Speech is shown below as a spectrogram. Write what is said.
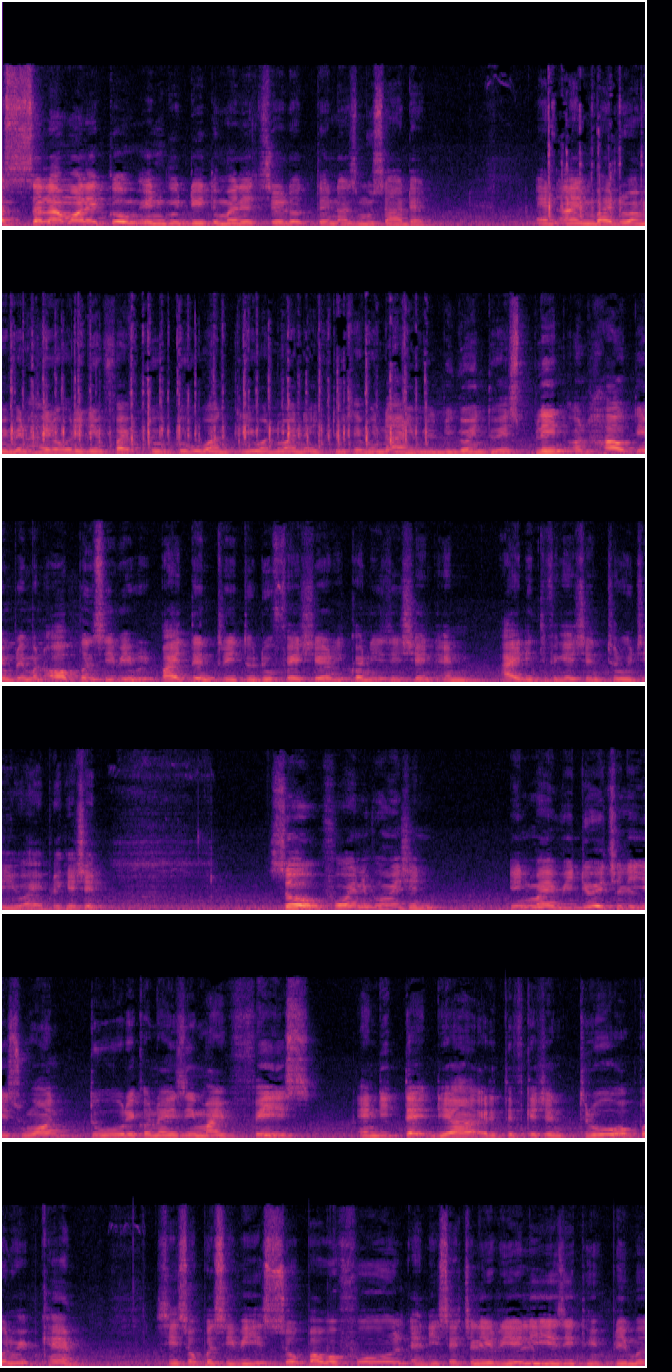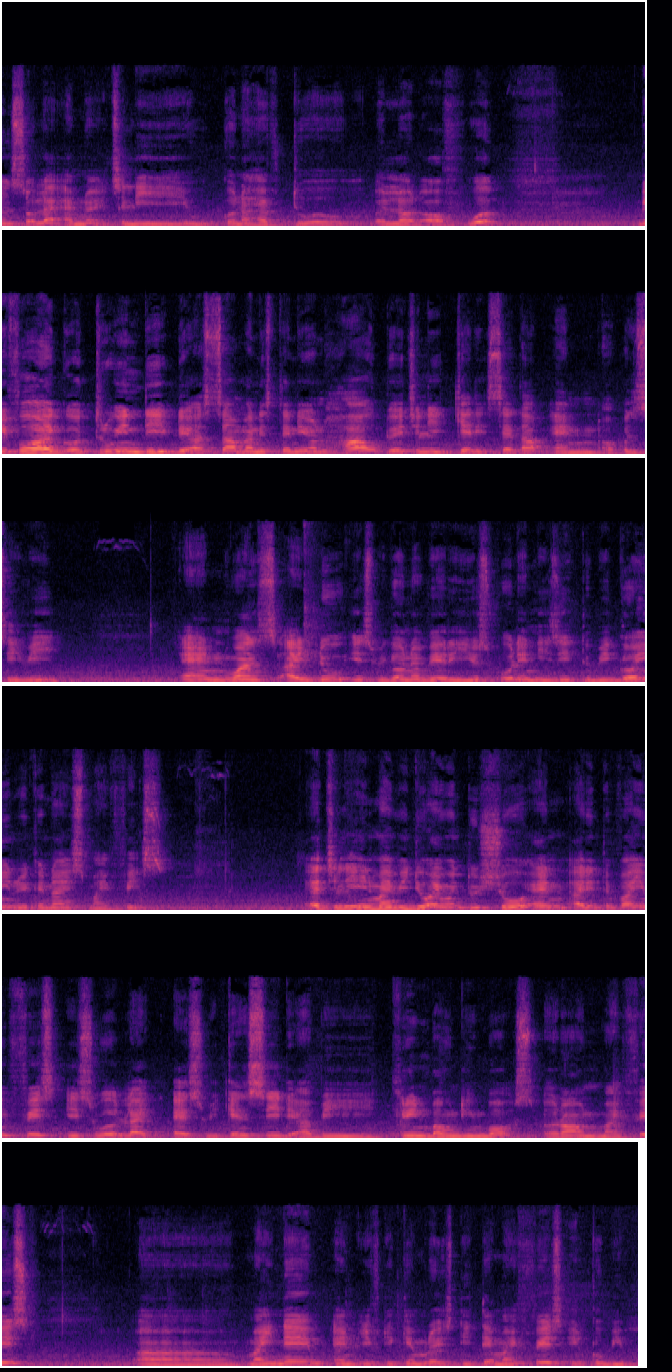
Assalamualaikum and good day to my lecturer Dr. Nazmul Saadat. And I'm Badru Amin bin Hairul Origin 5221311879. We'll be going to explain on how to implement OpenCV with Python 3 to do facial recognition and identification through GUI application. So, for any information in my video actually is want to recognizing my face and detect their identification through open webcam since OpenCV is so powerful and it's actually really easy to implement so like I'm not actually gonna have to a lot of work. Before I go through in deep there are some understanding on how to actually get it set up in OpenCV. And once I do it's gonna very useful and easy to be going recognize my face. Actually in my video I want to show an identifying face is work like as we can see there will be green bounding box around my face uh, my name and if the camera is detect my face it could be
